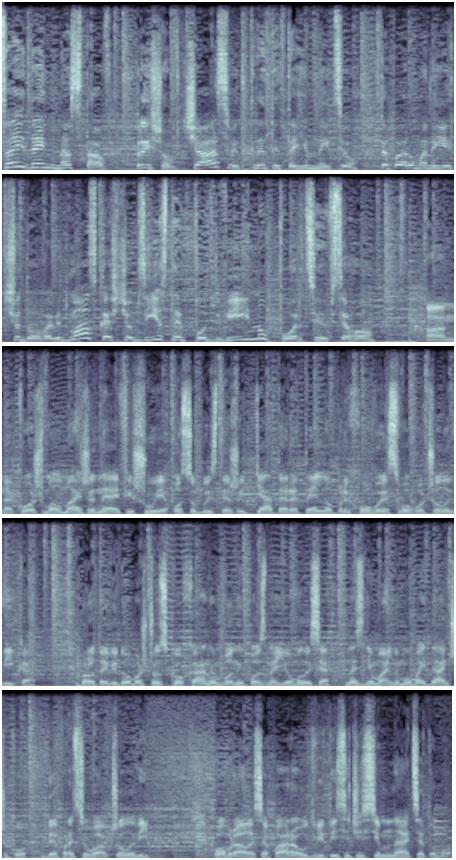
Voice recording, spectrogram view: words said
Цей день настав. Прийшов час відкрити таємницю. Тепер у мене є чудова відмазка, щоб з'їсти подвійну порцію всього. Анна Кошмал майже не афішує особисте життя та ретельно приховує свого чоловіка. Проте відомо, що з коханим вони познайомилися на знімальному майданчику, де працював чоловік. Побралася пара у 2017-му,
